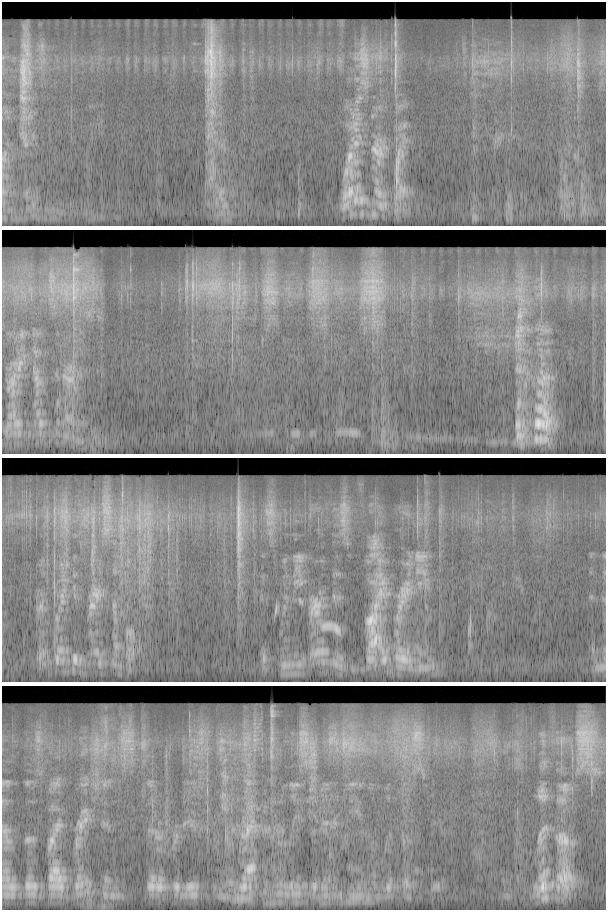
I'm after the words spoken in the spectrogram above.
on. Yeah. What is an earthquake? Starting notes in earnest. Earthquake is very simple. It's when the earth is vibrating and tho- those vibrations that are produced from the rapid release of energy in the lithosphere. Lithos.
